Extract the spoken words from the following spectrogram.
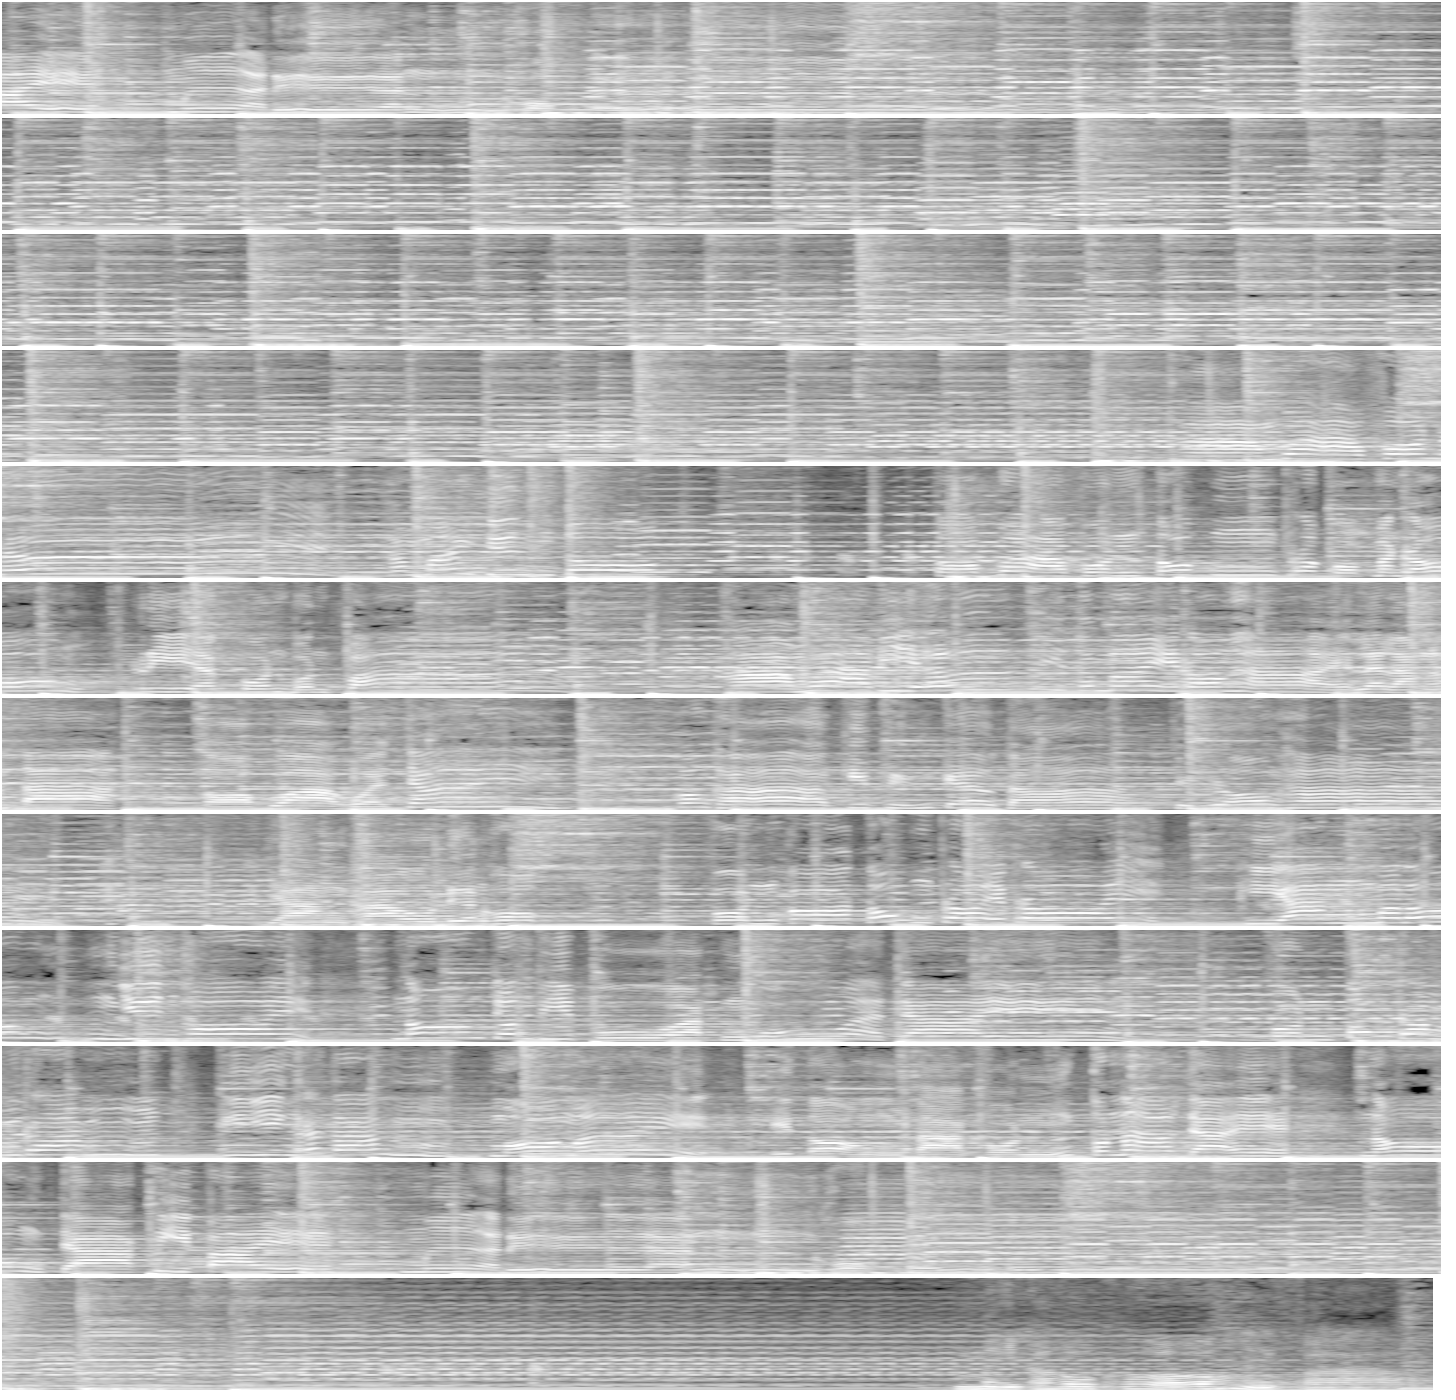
เมื่อเดือน ฝนตกเพราะกบมันร้อง เรียกฝนบนฟ้า ถามว่าพี่เอ้ยทำไมร้องไห้และหลั่งน้ำตา ตอบว่าหัวใจ ของข้าคิดถึงแก้วตาจึงร้องไห้ อย่างเข้าเดือนหกฝนก็ตกโปรยโปรยพี่ยังมาลงยืนคอย น้องจนพี่ปวดหัวใจ รำรำพี่ยิงระกำมองไหมที่ต้องตากฝนต้นหนาวใจ น้องจากพี่ไป เมื่อเดือนหกเดือนคไม่เอาของฝาก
